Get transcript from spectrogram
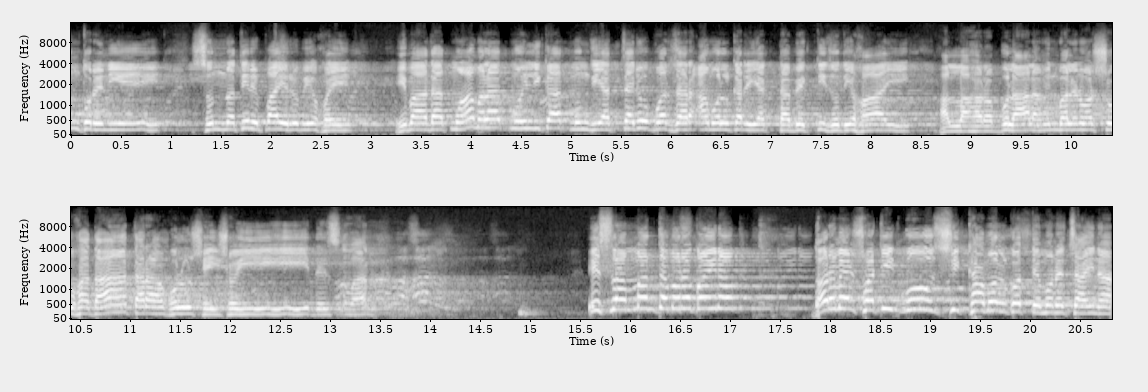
অন্তরে নিয়ে সুন্নতির পায়রবি হয়ে ইবাদাত, মুআমালাত, মহিলিকাত, মুঙ্গিয়াত, চারু পর্যার আমলকারী একটা ব্যক্তি যদি হয়, আল্লাহ রব্বুল আলমিন বলেন ওর সুহাদা তারা হলো সেই শহীদ। ইসলাম মানতে মনে কয় না। ধর্মের সঠিক বুঝ, শিক্ষা আমল করতে মনে চায় না।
